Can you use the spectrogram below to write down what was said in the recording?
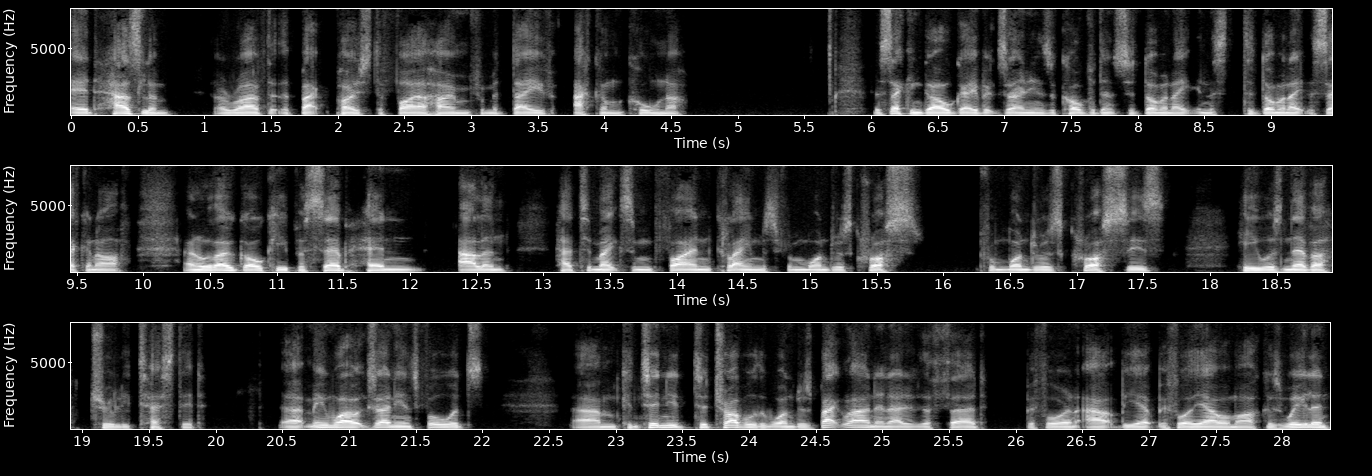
Ed Haslam arrived at the back post to fire home from a Dave Ackham corner. The second goal gave Exonians the confidence to dominate in the, to dominate the second half. And although goalkeeper Seb Hen Allen had to make some fine claims from Wanderers cross from Wanderers crosses, he was never truly tested. Uh, meanwhile, Exonians forwards um, continued to trouble the Wanderers backline and added a third before an hour before the hour mark as Whelan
